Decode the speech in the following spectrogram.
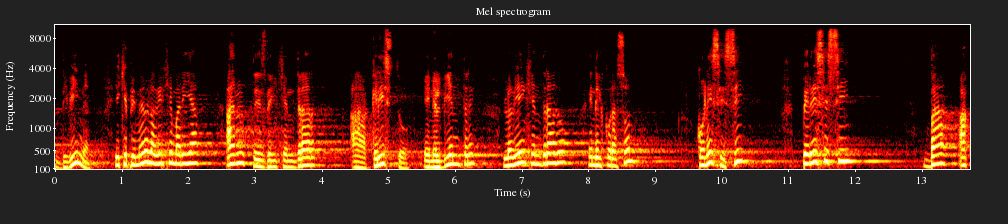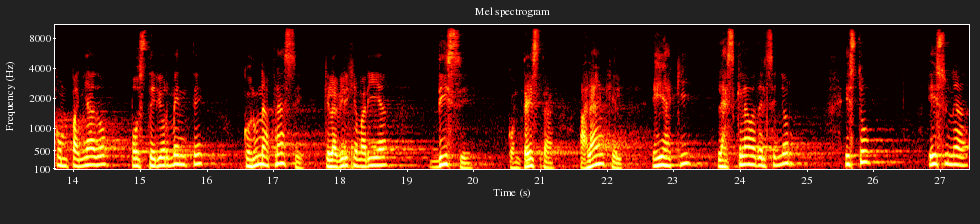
divina y que primero la Virgen María, antes de engendrar a Cristo en el vientre, lo había engendrado en el corazón, con ese sí. Pero ese sí va acompañado posteriormente con una frase que la Virgen María dice, contesta al ángel, he aquí la esclava del Señor. Esto es una,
